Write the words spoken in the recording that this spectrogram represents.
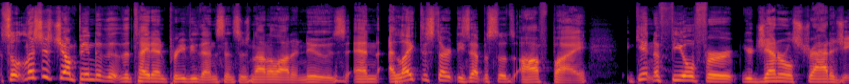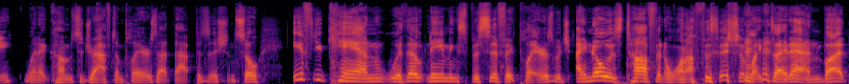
So let's just jump into the, the tight end preview then, since there's not a lot of news. And I like to start these episodes off by getting a feel for your general strategy when it comes to drafting players at that position. So, if you can, without naming specific players, which I know is tough in a one off position like tight end, but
